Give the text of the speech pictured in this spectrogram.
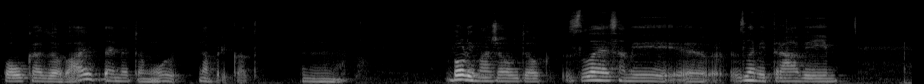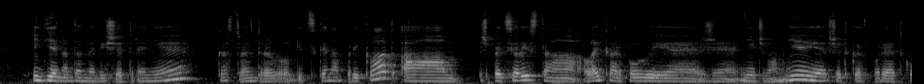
poukazovať, dajme tomu napríklad mm, boli ma žalúdok, zle, sa mi, e, zle mi trávi, ide na dané vyšetrenie, gastroenterologické napríklad a špecialista, lekár povie, že nič vám nie je, všetko je v poriadku,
